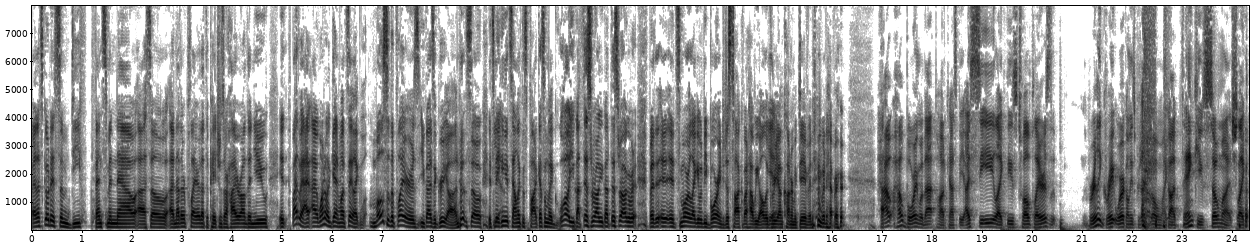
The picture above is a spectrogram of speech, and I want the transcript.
right, let's go to some defensemen now. Uh, so another player that the patrons are higher on than you. It, by the way, I, I want to again want to say like most of the players you guys agree on. So it's making it sound like this podcast. I'm like, whoa, you got this wrong, you got this wrong. But it, it's more like it would be boring to just talk about how we all agree Yeah. on Connor McDavid and whatever. How how boring would that podcast be? I see like these twelve players, really great work on these projections. oh my god, thank you so much. Like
